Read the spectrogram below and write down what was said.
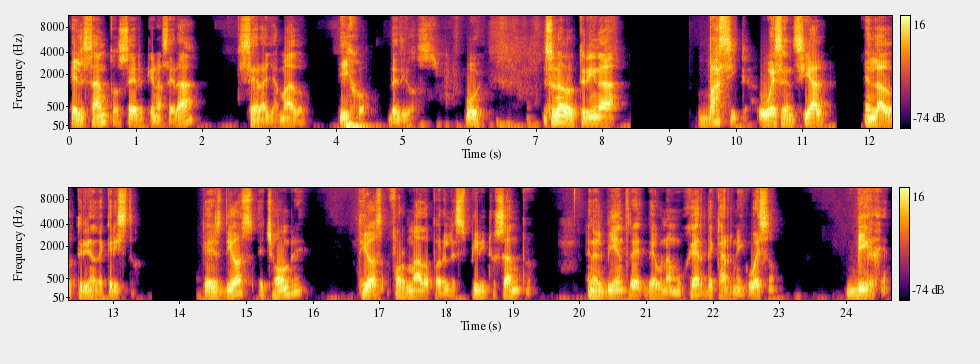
el santo ser que nacerá será llamado Hijo de Dios. Es una doctrina básica o esencial en la doctrina de Cristo, que es Dios hecho hombre, Dios formado por el Espíritu Santo en el vientre de una mujer de carne y hueso, virgen,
